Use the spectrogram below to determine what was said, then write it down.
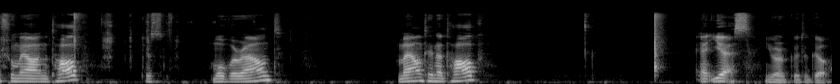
shoe mount on top. Just move around, mount in the top, and yes, you are good to go.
